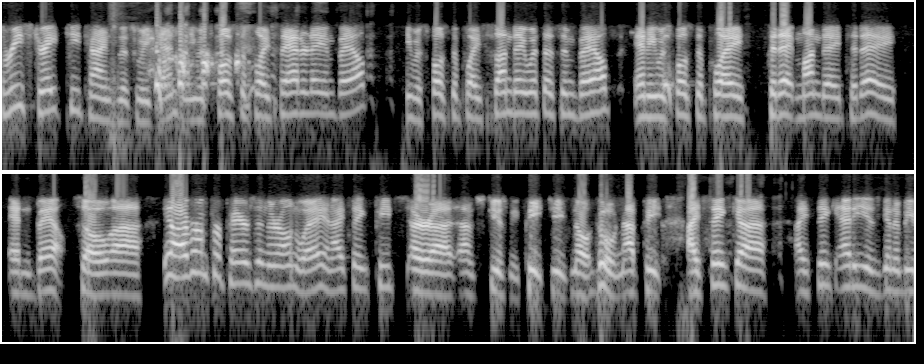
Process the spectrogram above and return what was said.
three straight tee times this weekend. he was supposed to play Saturday in bailed. He was supposed to play Sunday with us in Vail, and he was supposed to play today, Monday, today, and Vail. So, uh, you know, everyone prepares in their own way, and I think Pete's, or uh, uh excuse me, Pete. Geez, no, no, not Pete. I think uh, I think Eddie is going to be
